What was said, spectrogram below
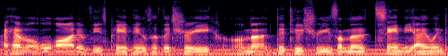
I have a lot of these paintings of the tree on the, the two trees on the sandy island.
